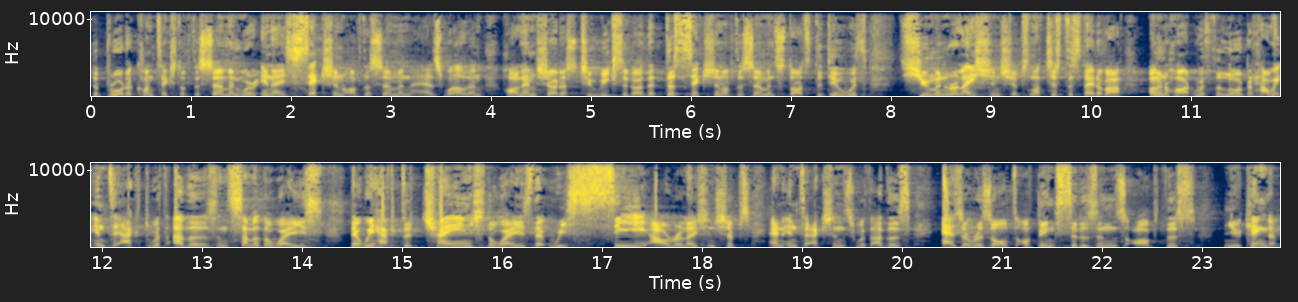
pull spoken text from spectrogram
the broader context of the sermon. We're in a section of the sermon as well. And Halim showed us two weeks ago that this section of the sermon starts to deal with human relationships, not just the state of our own heart with the Lord, but how we interact with others and some of the ways that we have to change the ways that we see our relationships and interactions with others as a result of being citizens of this new kingdom.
